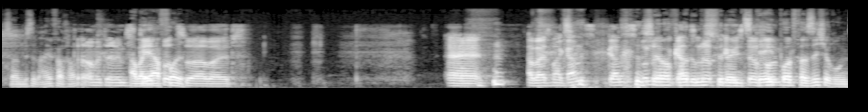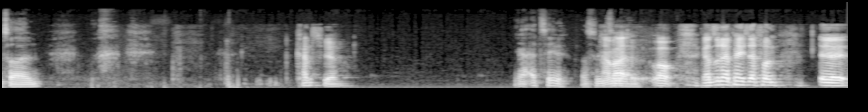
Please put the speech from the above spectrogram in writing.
ist ein bisschen einfacher. Genau, mit deinem Aber ja, Skateboard voll. zur Arbeit. Äh, aber jetzt mal ganz, ganz, dir mal unab vor, ganz du musst für dein. Skateboard Versicherung zahlen. Kannst du ja. Ja, erzähl, was willst du Aber sagen? wow, ganz unabhängig davon, äh,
